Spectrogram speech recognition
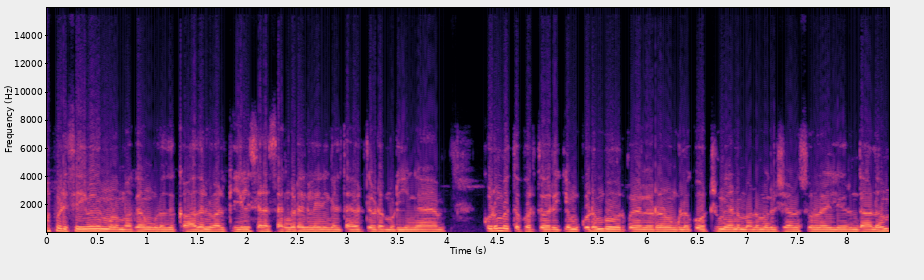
அப்படி செய்வதன் மூலமாக உங்களது காதல் வாழ்க்கையில் சில சங்கடங்களை நீங்கள் தவிர்த்து விட முடியுங்க. குடும்பத்தை பொறுத்த வரைக்கும் குடும்ப உறுப்பினர்களுடன் உங்களுக்கு ஒற்றுமையான மனமகிழ்ச்சியான சூழ்நிலையில் இருந்தாலும்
